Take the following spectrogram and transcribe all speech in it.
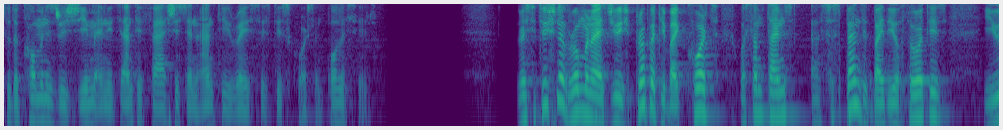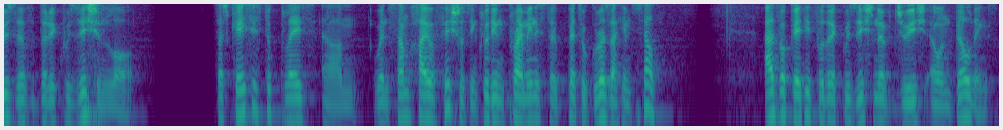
to the communist regime and its anti-fascist and anti-racist discourse and policies. restitution of Romanized Jewish property by courts was sometimes uh, suspended by the authorities' use of the requisition law. Such cases took place um, when some high officials, including Prime Minister Petru Groza himself, advocated for the requisition of Jewish-owned buildings,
